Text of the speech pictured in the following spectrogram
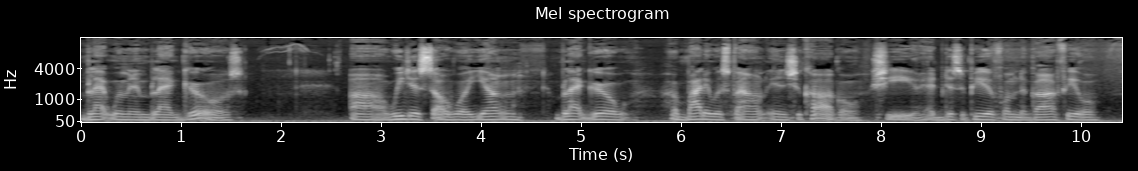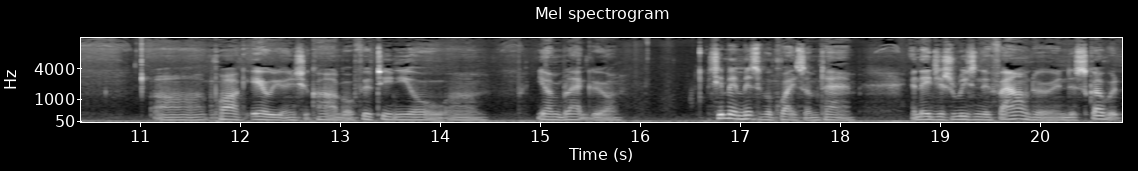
black women and black girls, uh, we just saw where a young black girl, her body was found in Chicago. She had disappeared from the Garfield uh, Park area in Chicago. 15 year old um, young black girl. She'd been missing for quite some time, and they just recently found her and discovered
